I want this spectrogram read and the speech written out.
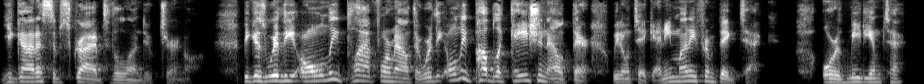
you got to subscribe to the Lunduke Journal because we're the only platform out there. We're the only publication out there. We don't take any money from big tech or medium tech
